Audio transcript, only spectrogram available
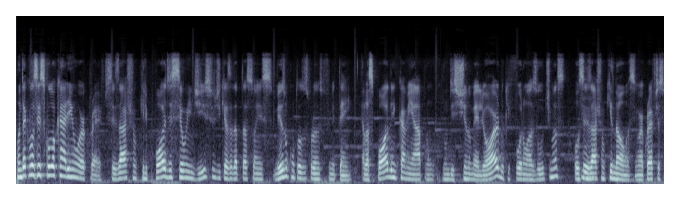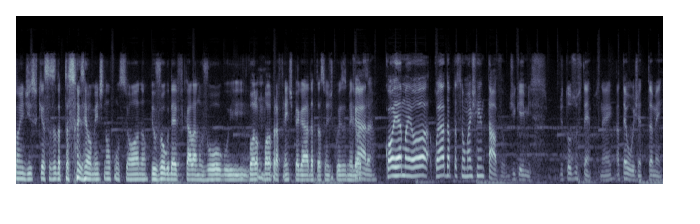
Onde é que vocês colocariam o Warcraft? Vocês acham que ele pode ser um indício de que as adaptações, mesmo com todos os problemas que o filme tem, elas podem caminhar para um, um, destino melhor do que foram as últimas? Ou vocês uhum. acham que não? Assim, o Warcraft é só um indício que essas adaptações realmente não funcionam e o jogo deve ficar lá no jogo e bola, bola para frente pegar adaptações de coisas melhores? Cara, qual é a maior, qual é a adaptação mais rentável de games de todos os tempos, né? Até hoje também.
